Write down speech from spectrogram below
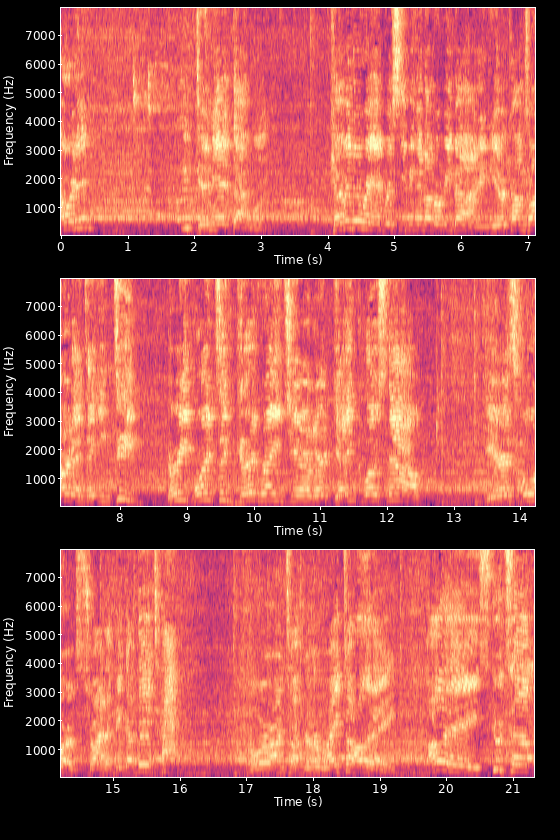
Harden. He didn't hit that one. Kevin Durant receiving another rebound, and here comes Harden taking deep. Three points in good range here. They're getting close now. Here's Forbes trying to pick up the attack. Over on Tucker, right to Holiday. Holiday scoots up.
